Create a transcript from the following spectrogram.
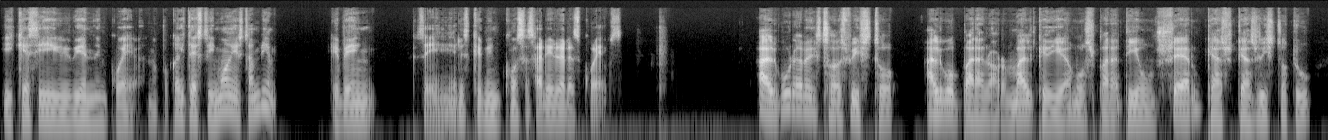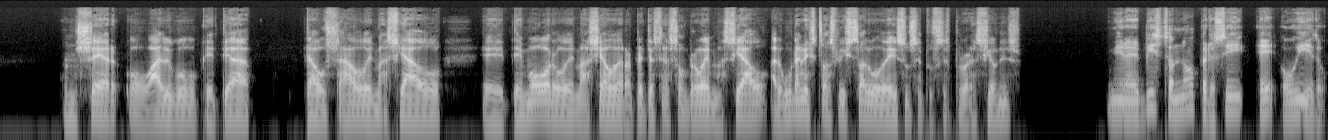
y que sigue viviendo en cuevas, ¿no? Porque hay testimonios también, que ven seres, que ven cosas salir de las cuevas. ¿Alguna vez tú has visto algo paranormal que digamos para ti un ser que has, que has visto tú? Un ser o algo que te ha causado demasiado eh, temor o demasiado, de repente se asombró demasiado. ¿Alguna vez tú has visto algo de esos en tus exploraciones? Mira, he visto no, pero sí he oído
